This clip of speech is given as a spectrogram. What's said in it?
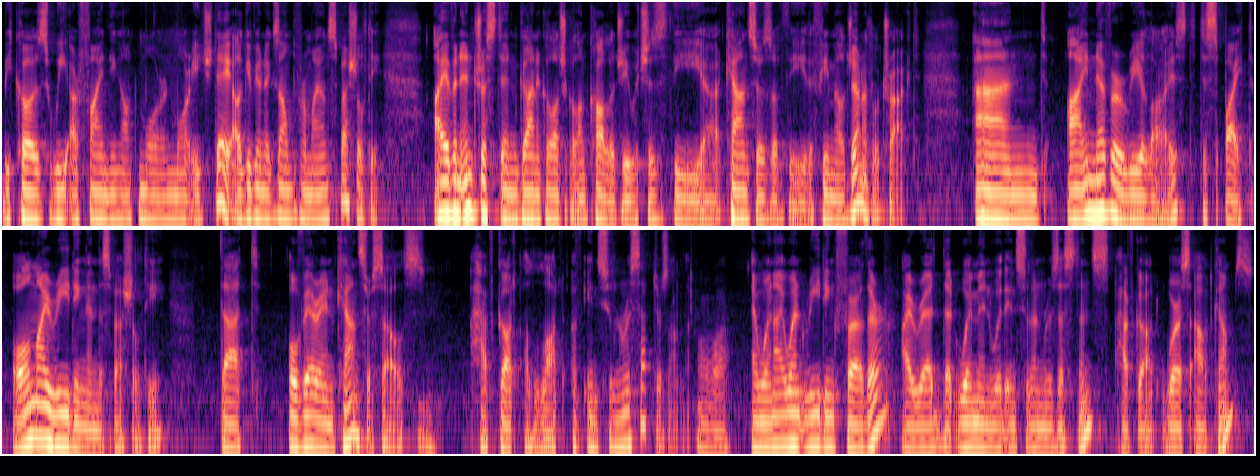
because we are finding out more and more each day. I'll give you an example from my own specialty. I have an interest in gynecological oncology, which is the uh, cancers of the, the female genital tract. And I never realized, despite all my reading in the specialty, that ovarian cancer cells have got a lot of insulin receptors on them. Oh wow. And when I went reading further, I read that women with insulin resistance have got worse outcomes.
